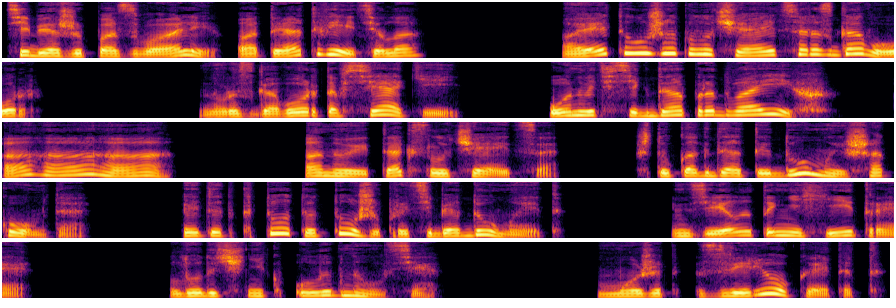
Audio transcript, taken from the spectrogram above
тебя же позвали, а ты ответила. А это уже получается разговор. Ну, разговор-то всякий. Он ведь всегда про двоих. Ага, ага. Оно и так случается, что когда ты думаешь о ком-то, этот кто-то тоже про тебя думает. Дело-то не хитрое. Лодочник улыбнулся. Может, зверек этот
